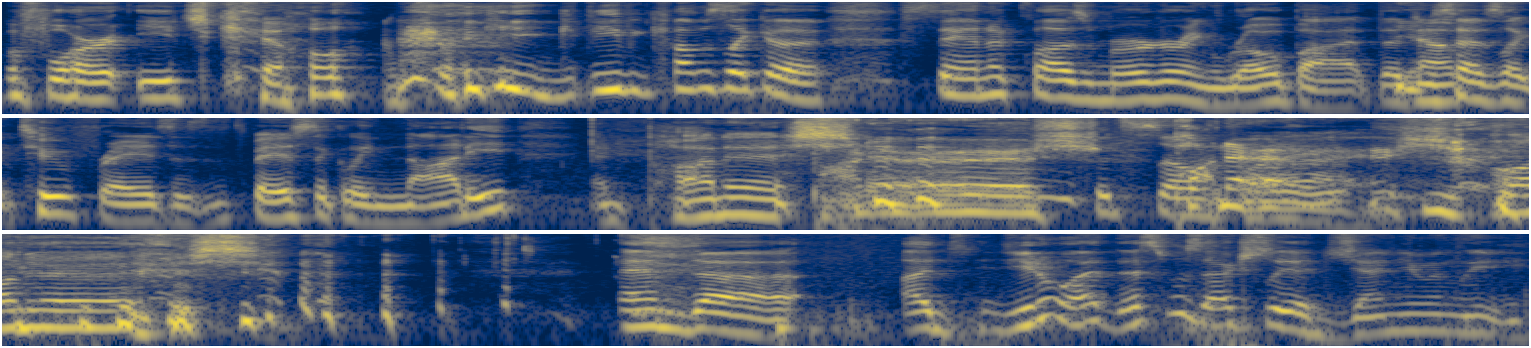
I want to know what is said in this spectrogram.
before each kill. like he, he becomes like a Santa Claus murdering robot that just has like two phrases. It's basically naughty and punish. Punish. it's so Punish. funny. Punish. and uh, I, you know what? This was actually a genuinely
